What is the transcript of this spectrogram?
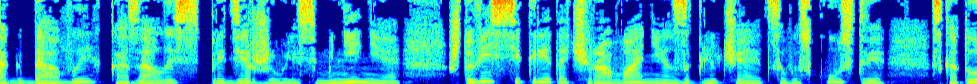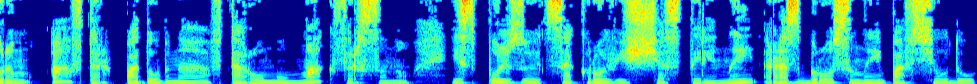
Тогда вы, казалось, придерживались мнения, что весь секрет очарования заключается в искусстве, с которым автор, подобно второму Макферсону, использует сокровища старины, разбросанные повсюду,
